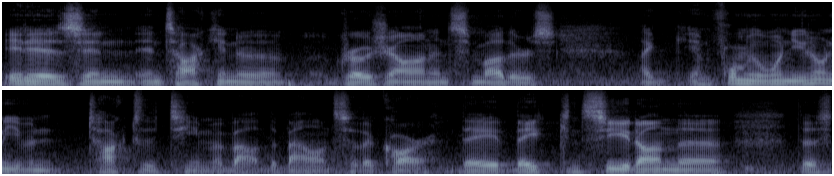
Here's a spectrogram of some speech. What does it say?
It is. In, in talking to Grosjean and some others, like in Formula One, you don't even talk to the team about the balance of the car. They they can see it on the, the,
